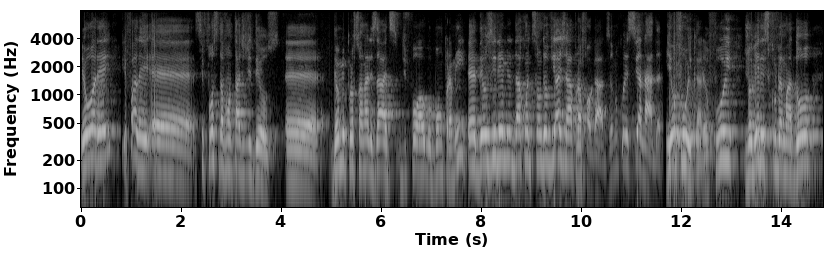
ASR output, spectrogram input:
Eu orei e falei: é, se fosse da vontade de Deus, é, de eu me profissionalizar, de, for algo bom para mim, é, Deus iria me dar a condição de eu viajar para Afogados. Eu não conhecia nada. E eu fui, cara. Eu fui, joguei nesse clube amador.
